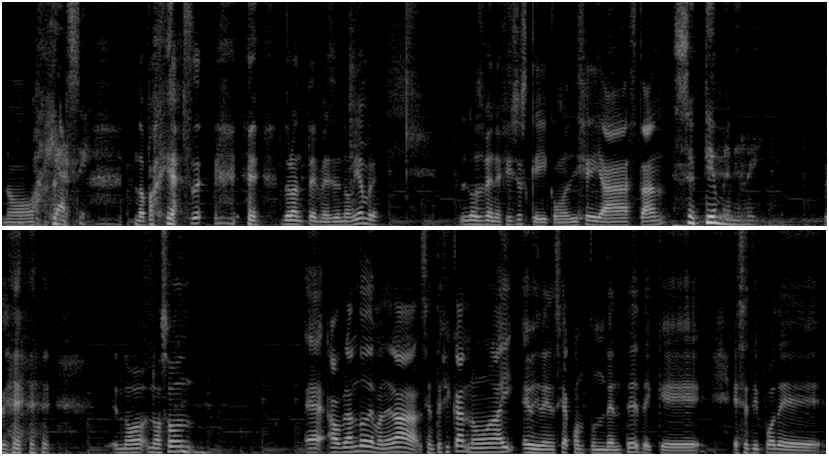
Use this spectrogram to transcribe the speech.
no... Pajearse. no pajearse durante el mes de noviembre. Los beneficios que, como dije, ya están... Septiembre, mi rey. no, no son eh, hablando de manera científica, no hay evidencia contundente de que ese tipo de,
